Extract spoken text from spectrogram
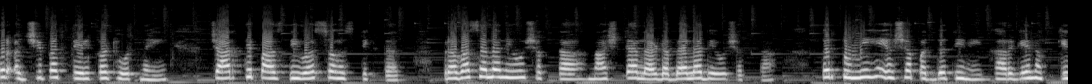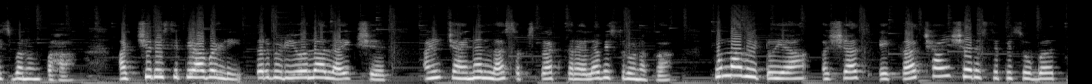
तर अजिबात तेलकट होत नाही. चार ते पाच दिवस सहज टिकतात. प्रवासाला नेऊ शकता नाश्त्याला डब्याला देऊ शकता. तर तुम्हीही अशा पद्धतीने घारगे नक्कीच बनवून पहा. आजची रेसिपी आवडली तर व्हिडिओला लाईक शेअर आणि चॅनलला सबस्क्राईब करायला विसरू नका. पुन्हा भेटूया अशाच एका छानशा रेसिपी सोबत.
